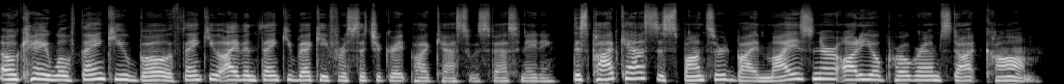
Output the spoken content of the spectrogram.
Okay, well, thank you both. Thank you, Ivan. Thank you, Becky, for such a great podcast. It was fascinating. This podcast is sponsored by MisnerAudioPrograms.com.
